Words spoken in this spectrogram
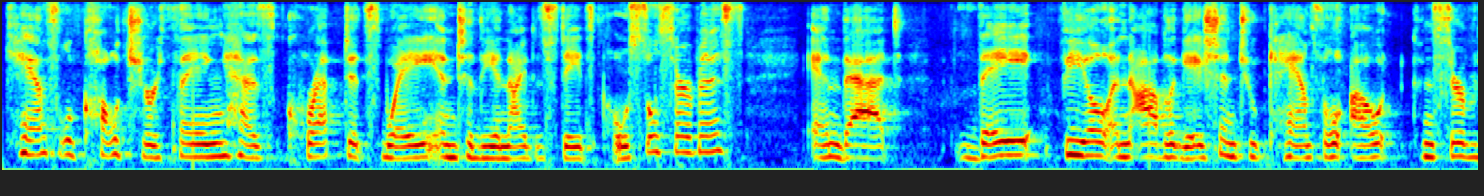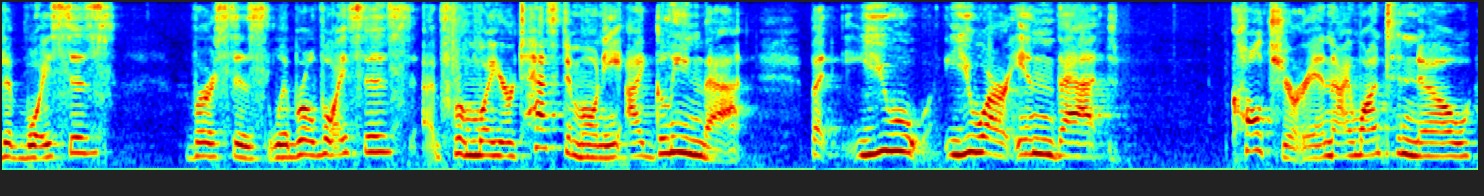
cancel culture thing has crept its way into the United States Postal Service and that they feel an obligation to cancel out conservative voices versus liberal voices? From your testimony, I glean that. But you, you are in that culture, and I want to know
